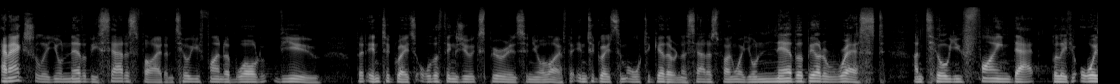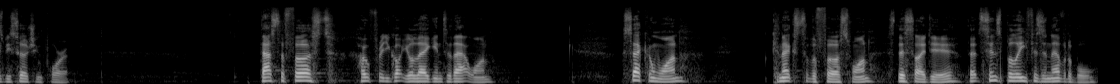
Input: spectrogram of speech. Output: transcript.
And actually, you'll never be satisfied until you find a worldview that integrates all the things you experience in your life, that integrates them all together in a satisfying way. You'll never be able to rest until you find that belief. You'll always be searching for it. That's the first. Hopefully, you got your leg into that one. Second one connects to the first one. It's this idea that since belief is inevitable,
